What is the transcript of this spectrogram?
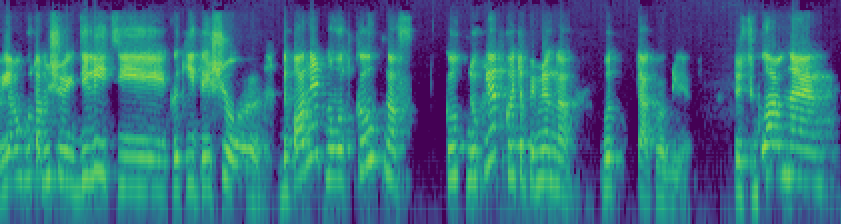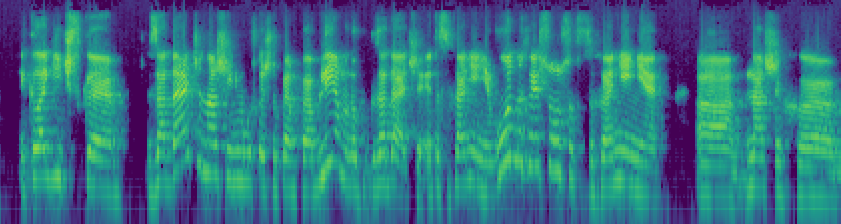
я могу там еще их делить и какие-то еще дополнять, но вот крупно, крупную клетку это примерно вот так выглядит. То есть главная экологическая задача наша, я не могу сказать, что прям проблема, но задача – это сохранение водных ресурсов, сохранение э, наших э,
